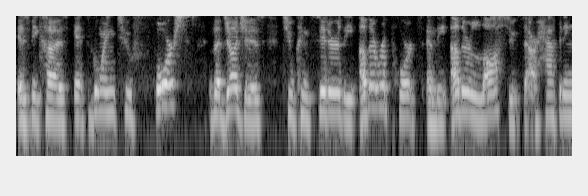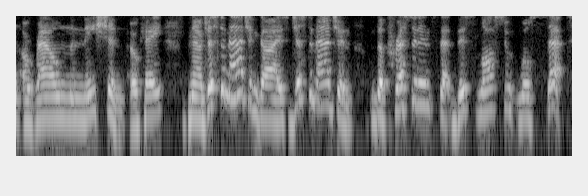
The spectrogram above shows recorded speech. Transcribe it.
is because it's going to force the judges to consider the other reports and the other lawsuits that are happening around the nation. Okay, now just imagine, guys, just imagine the precedence that this lawsuit will set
